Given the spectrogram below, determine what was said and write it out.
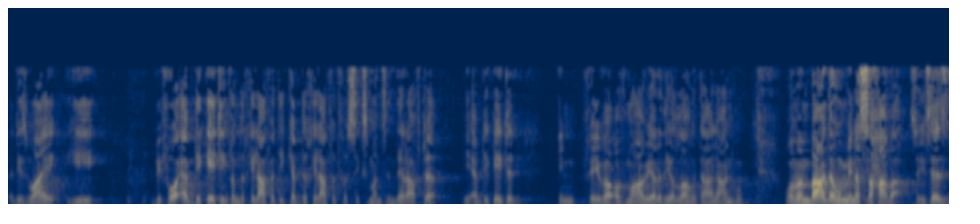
That is why he, before abdicating from the Khilafat, he kept the Khilafat for six months and thereafter he abdicated in favor of Muawiyah radiallahu ta'ala anhu. وَمَنْ بَعْدَهُمْ مِنَ الصَّحَابَةِ So he says,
